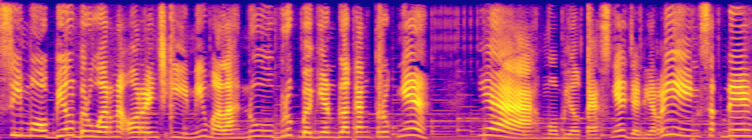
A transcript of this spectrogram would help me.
Si mobil berwarna orange ini malah nubruk bagian belakang truknya. Yah, mobil tesnya jadi ringsek deh.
